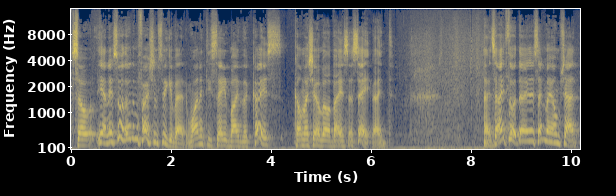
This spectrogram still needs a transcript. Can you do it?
So yeah, and I saw the, the Mepharshim speak about it. Why didn't he say by the case, Kal Mashem Balabayis say, right? Right, so I thought, I said my own shot.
